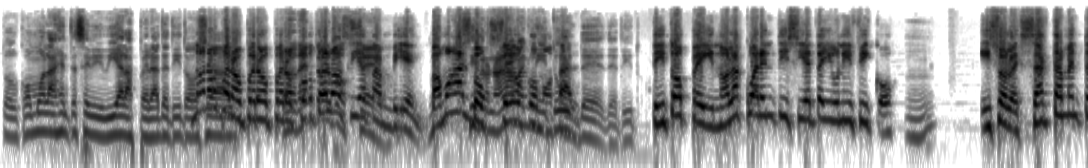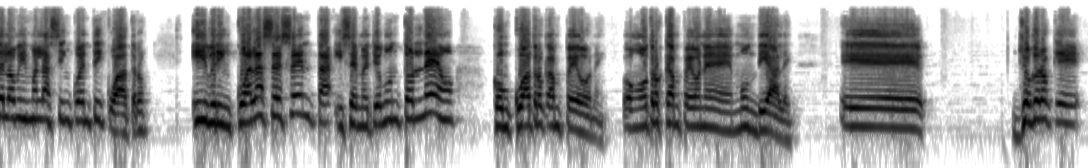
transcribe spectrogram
todo- cómo la gente se vivía las peleas de Tito. o no, sea, no, pero, pero, pero, pero Cotto lo hacía también. Vamos al sí, pero no era la boxeo como tal. De, de Tito. Tito peinó las 47 y unificó, Ujú. hizo lo exactamente lo mismo en las 54 y brincó a las 60 y se metió en un torneo con cuatro campeones, con otros campeones mundiales. Eh, yo creo que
